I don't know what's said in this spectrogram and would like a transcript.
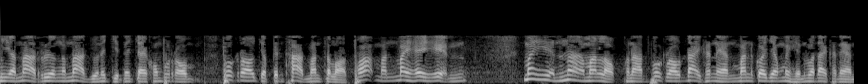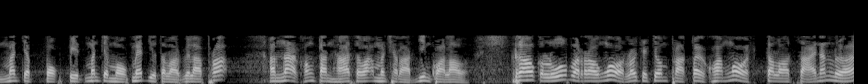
มีอำนาจเรื่องอำนาจอยู่ในจิตในใจของพวกเรา พวกเราจะเป็นทาสมันตลอด เพราะมันไม่ให้เห็น ไม่เห็นหน้ามันหรอกขนาดพวกเราได้คะแนน มันก็ยังไม่เห็นว่าได้คะแนน มันจะปกปิดมันจะหมกเม็ดอยู่ตลอดเวลาเพราะอำนาจของตัณหาสวะมันฉลาดยิ่งกว่าเรา เราก็รู้ว่าเราโง่เราจะจมปลักไปกับความโง่ตลอดสายนั้นเหรอ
